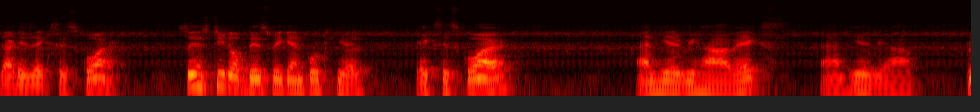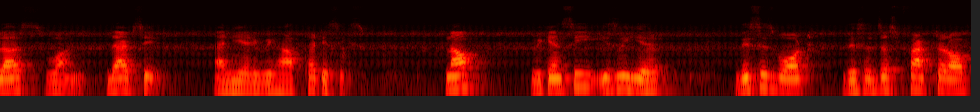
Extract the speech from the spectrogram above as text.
that is x square. So instead of this we can put here x square and here we have x and here we have plus 1 that's it. And here we have 36 now we can see easily here this is what this is just factor of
